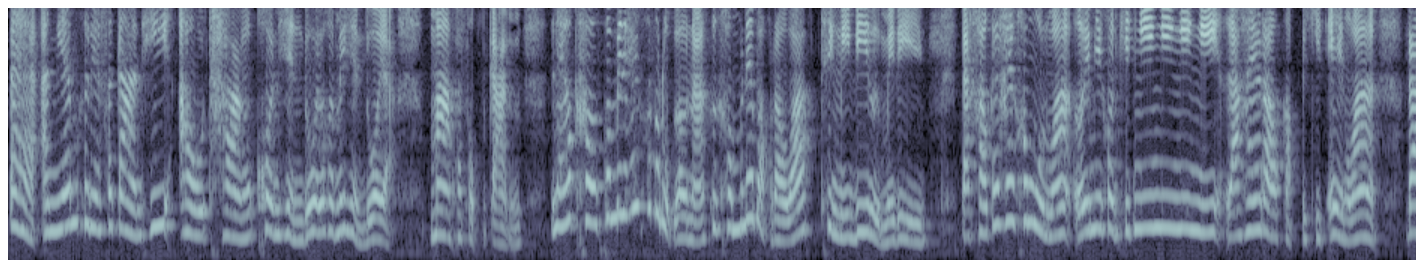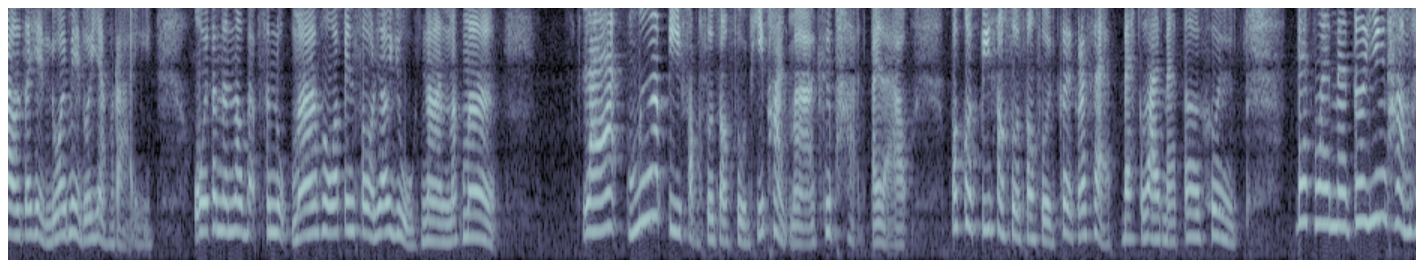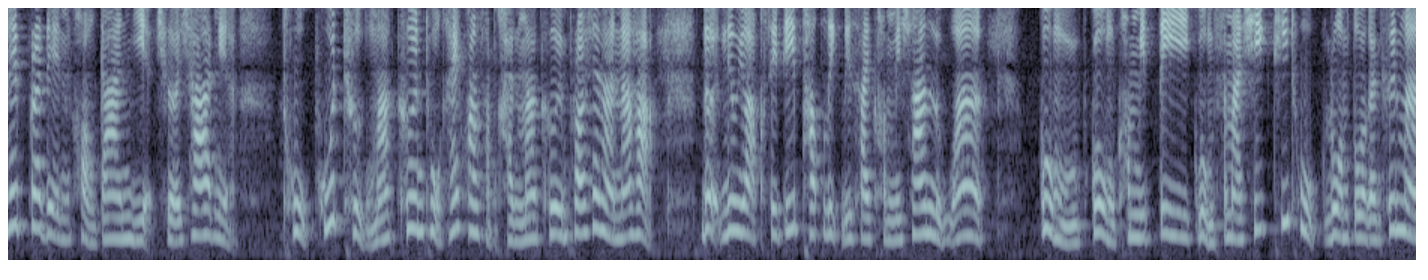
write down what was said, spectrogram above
แต่อันนี้มันคือเทศกาลที่เอาทั้งคนเห็นด้วยและคนไม่เห็นด้วยอะมาผสมกัน แล้วเขาก็ไม่ได้ให้ข้อสรุปเรานะ คือเขาไม่ได้บอกเราว่าสิ่งนี้ดีหรือไม่ดี แต่เขาแค่ให้ข้อมูลว่า เอ้ยมีคนคิดงี้งี้งี้งี้แล้วให้เรากลับไปคิดเองว่า เราจะเห็นด้วยไม่เห็นด้วยอย่างไร โอ้ยตอนนั้นเราแบบสนุกมาก เพราะว่าเป็นโซนที่เราอยู่นานมากๆ และเมื่อปี 2020 ที่ผ่านมาคือผ่านไปแล้ว ปรากฏปี 2020 เกิดกระแส Black Lives Matter ขึ้น Black Lives Matter ยิ่งทำให้ประเด็นของการเหยียดเชื้อชาติเนี่ยถูกพูดถึงมากขึ้นถูกให้ความสำคัญมากขึ้น เพราะฉะนั้นนะคะ The New York City Public Design Commission หรือว่ากลุ่มกลุ่ม committee กลุ่มสมาชิกที่ถูกรวมตัวกันขึ้นมา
